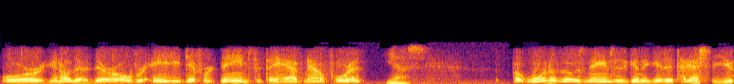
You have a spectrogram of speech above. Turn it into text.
or you know, there, there are over 80 different names that they have now for it. Yes. But one of those names is going to get attached to you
